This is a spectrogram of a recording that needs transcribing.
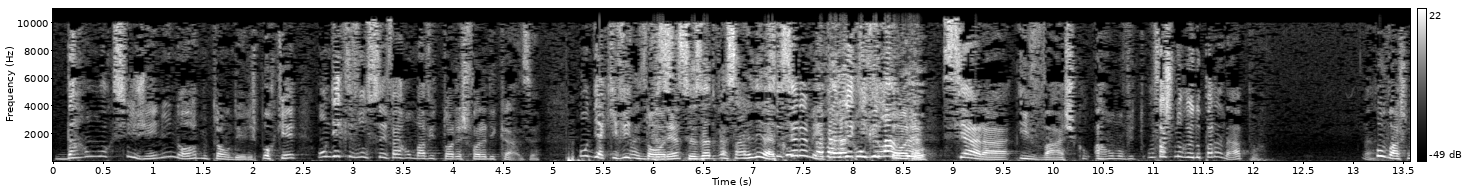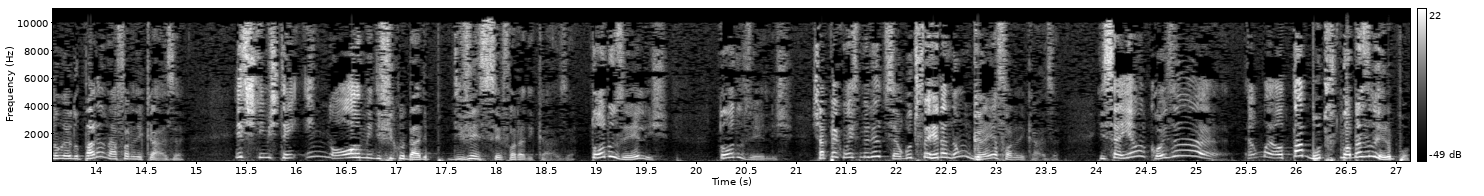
dá um oxigênio enorme para um deles. Porque onde é que você vai arrumar vitórias fora de casa? Onde é que Vitória. Seus adversários diretos. Sinceramente, verdade, onde é que que largou. Vitória, Ceará e Vasco arrumam vitória? O Vasco não ganhou do Paraná, pô. O Vasco não ganhou do Paraná fora de casa. Esses times têm enorme dificuldade de vencer fora de casa. Todos eles. Todos eles. Chapecoense, meu Deus do céu, o Guto Ferreira não ganha fora de casa. Isso aí é uma coisa. É o maior tabu do futebol brasileiro, pô.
